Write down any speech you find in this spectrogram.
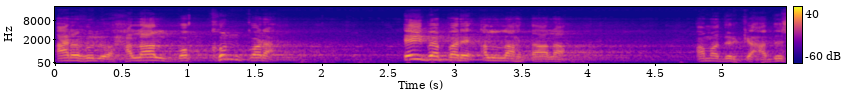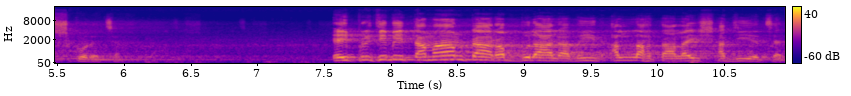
আর হলো হালাল বক্ষণ করা, এই ব্যাপারে আল্লাহ তালা আমাদেরকে আদেশ করেছেন। এই পৃথিবী তামামটা রব্বুল আলমিন আল্লাহ তালাই সাজিয়েছেন।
